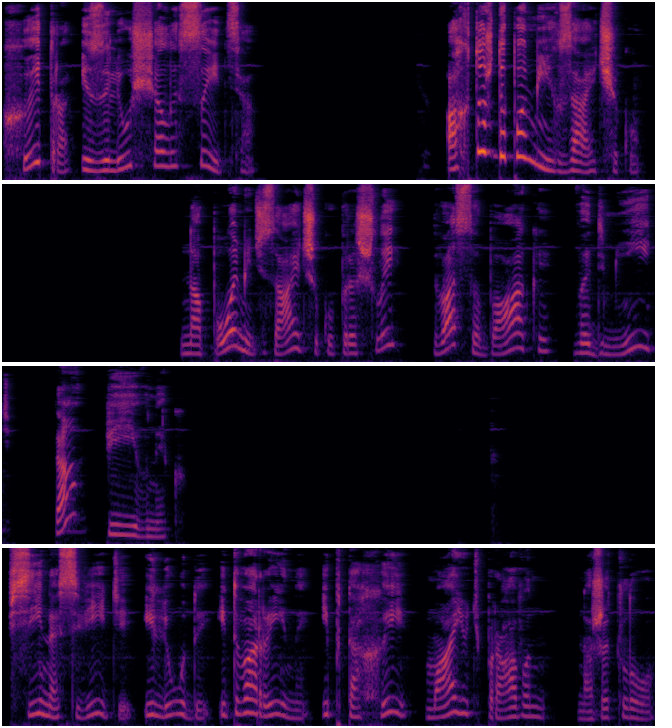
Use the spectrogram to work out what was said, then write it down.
хитра і злюща лисиця. А хто ж допоміг зайчику? На поміч зайчику прийшли два собаки, ведмідь та півник. Всі на світі, і люди, і тварини, і птахи мають право на житло.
